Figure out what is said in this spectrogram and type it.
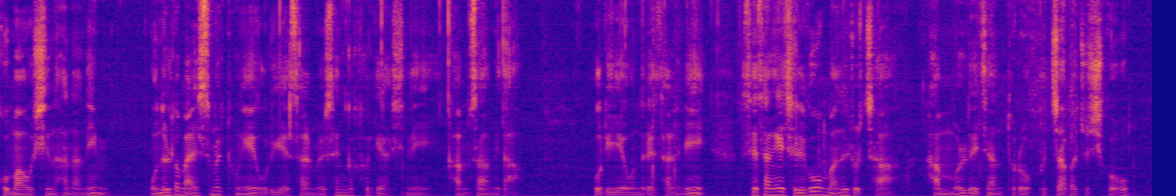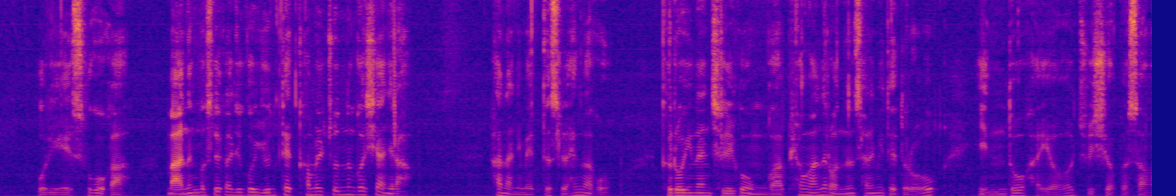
고마우신 하나님, 오늘도 말씀을 통해 우리의 삶을 생각하게 하시니 감사합니다. 우리의 오늘의 삶이 세상의 즐거움만을 쫓아 함몰되지 않도록 붙잡아 주시고 우리의 수고가 많은 것을 가지고 윤택함을 쫓는 것이 아니라 하나님의 뜻을 행하고 그로 인한 즐거움과 평안을 얻는 삶이 되도록 인도하여 주시옵소서.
